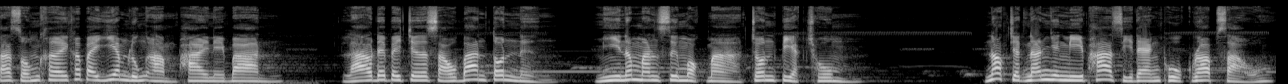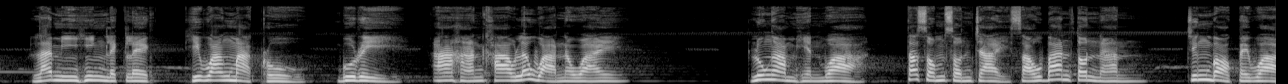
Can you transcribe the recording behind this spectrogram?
ตาสมเคยเข้าไปเยี่ยมลุงอ่ำภายในบ้าน แล้วได้ไปเจอเสาบ้านต้นหนึ่ง มีน้ำมันซึมออกมาจนเปียกชุ่มนอกจากนั้นยังมีผ้าสีแดงผูกรอบเสา และมีหิ้งเล็กๆ ที่วางหมากพลูบุหรี่อาหารคาวและหวานเอาไว้ ลุงอ่ำเห็นว่าตาสมสนใจเสาบ้านต้นนั้น จึงบอกไปว่า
